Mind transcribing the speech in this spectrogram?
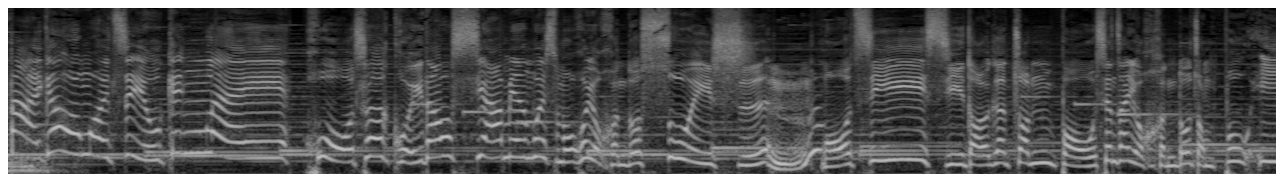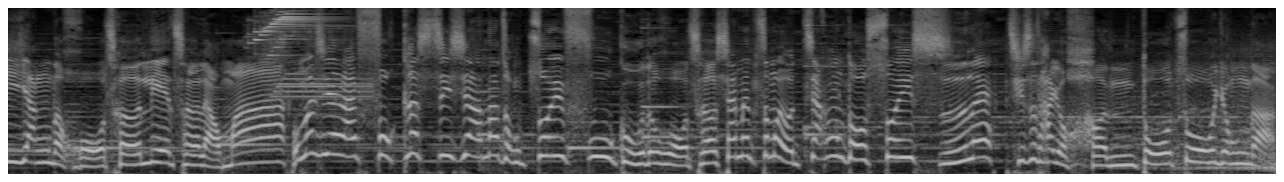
大家好，我是赵经理。火车轨道下面为什么会有很多碎石？嗯、我知时一个尊宝，现在有很多种不一样的火车列车了吗？我们今天来 focus 一下那种最复古的火车，下面这么有这样多碎石呢？其实它有很多作用的。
